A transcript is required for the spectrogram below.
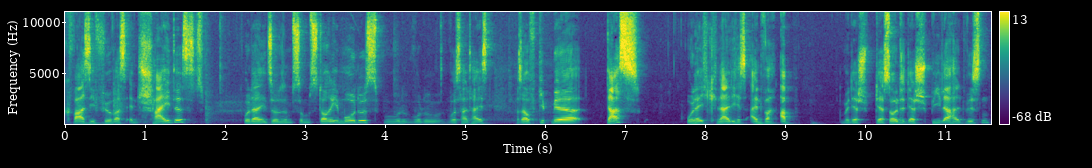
quasi für was entscheidest oder in so einem, so einem Story-Modus, wo, du- wo, du- wo es halt heißt, pass auf, gib mir das oder ich knall dich jetzt einfach ab. Weil Der, der sollte der Spieler halt wissen,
